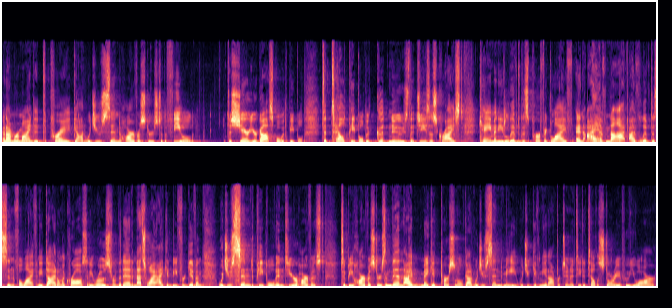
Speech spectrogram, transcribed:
and I'm reminded to pray, God, would you send harvesters to the field? To share your gospel with people, to tell people the good news that Jesus Christ came and he lived this perfect life, and I have not. I've lived a sinful life, and he died on the cross and he rose from the dead, and that's why I can be forgiven. Would you send people into your harvest to be harvesters? And then I make it personal. God, would you send me? Would you give me an opportunity to tell the story of who you are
